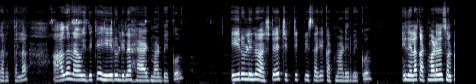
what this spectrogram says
ಬರುತ್ತಲ್ಲ. ಆಗ ನಾವು ಇದಕ್ಕೆ ಈರುಳ್ಳಿನ ಹ್ಯಾಡ್ ಮಾಡಬೇಕು. ಈರುಳ್ಳಿನೂ ಅಷ್ಟೇ ಚಿಕ್ಕ ಚಿಕ್ಕ ಪೀಸಾಗೆ ಕಟ್ ಮಾಡಿರಬೇಕು. ಇದೆಲ್ಲ ಕಟ್ ಮಾಡೋದೇ ಸ್ವಲ್ಪ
